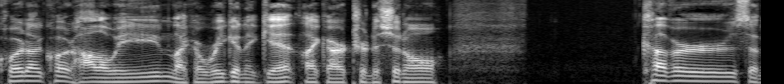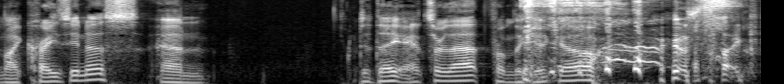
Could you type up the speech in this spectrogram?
quote unquote halloween? Like are we going to get like our traditional covers and like craziness? And did they answer that from the get-go? It was like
